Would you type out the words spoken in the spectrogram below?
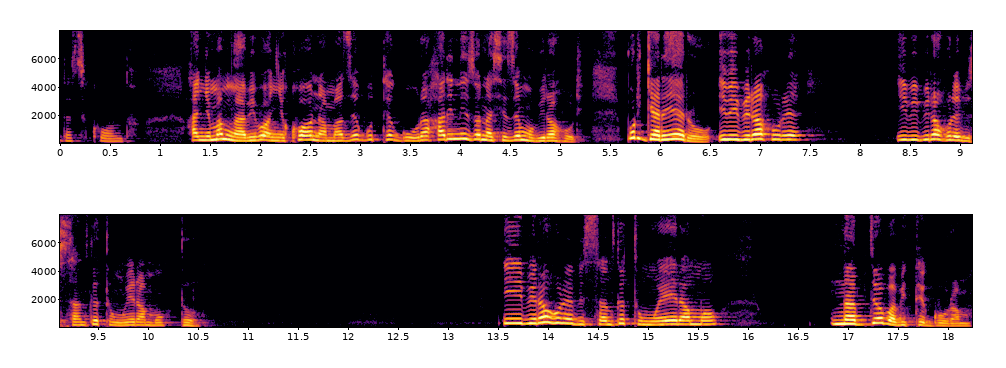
ndazikunda. Hanyuma mwabibonye ko namaze gutegura hari n'izo nashyize mu birahure. Burya rero ibi birahure ibi birahure bisanzwe tunyweramo do. Ibi birahure bisanzwe tunyweramo na byo babiteguramo.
